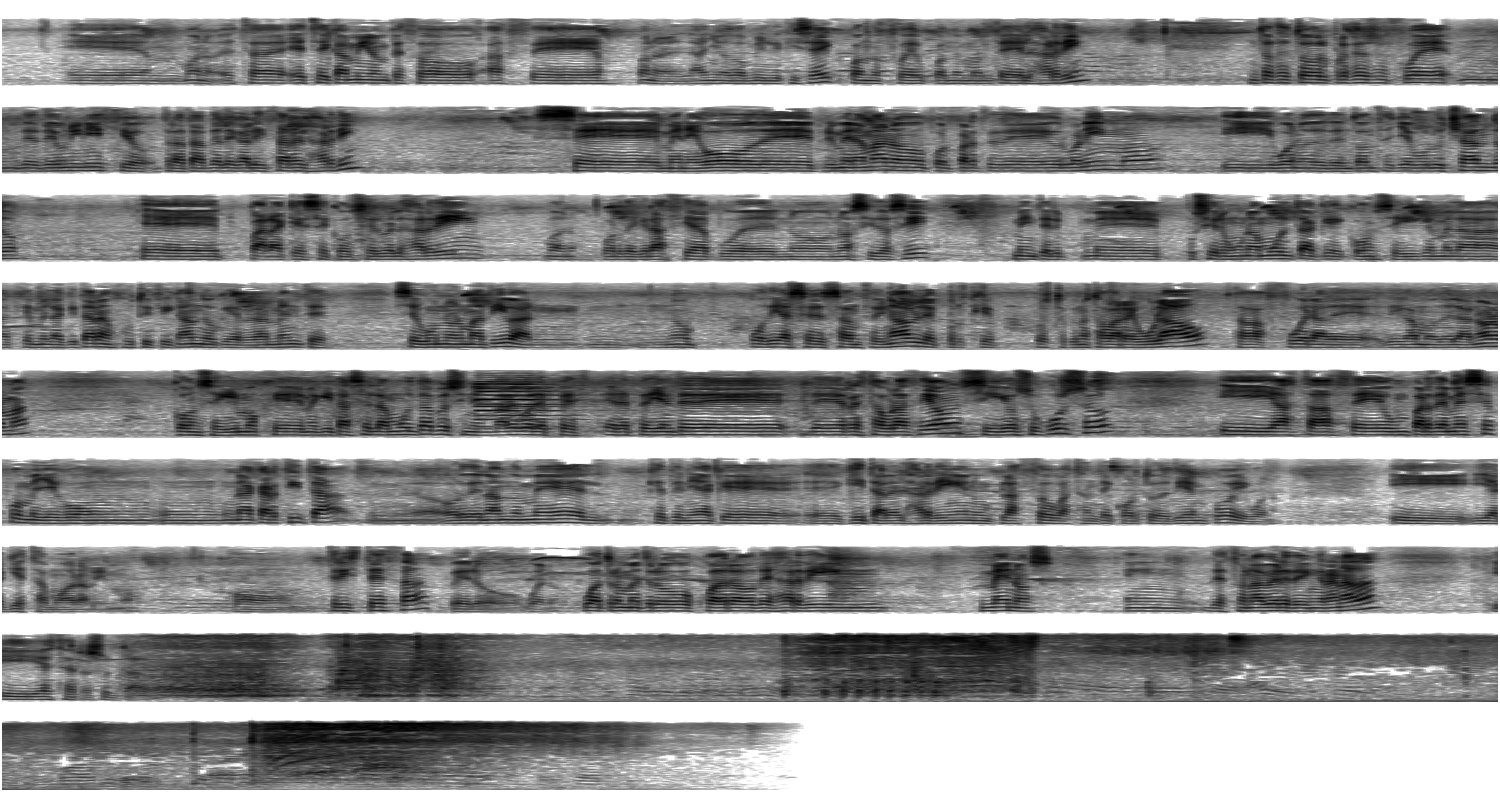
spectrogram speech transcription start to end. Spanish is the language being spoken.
eh, bueno, este camino empezó hace, bueno, en el año 2016, cuando fue cuando monté el jardín. Entonces todo el proceso fue mm, desde un inicio tratar de legalizar el jardín. Se me negó de primera mano por parte de urbanismo y bueno, desde entonces llevo luchando eh, para que se conserve el jardín bueno, por desgracia, pues no, ha sido así. Me, pusieron una multa que conseguí que me, la, que me la quitaran, justificando que realmente, según normativa, no podía ser sancionable porque puesto que no estaba regulado, estaba fuera de, digamos, de la norma. Conseguimos que me quitasen la multa, pero sin embargo el, expediente de restauración siguió su curso y hasta hace un par de meses pues me llegó una cartita eh, ordenándome que tenía que eh, quitar el jardín en un plazo bastante corto de tiempo y bueno y, aquí estamos ahora mismo con tristeza pero bueno cuatro metros cuadrados de jardín menos de zona verde en Granada y este es el resultado.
